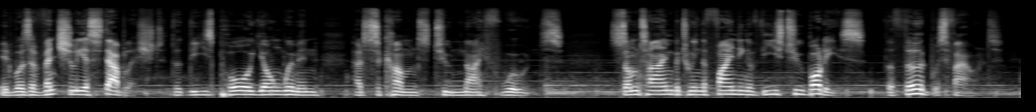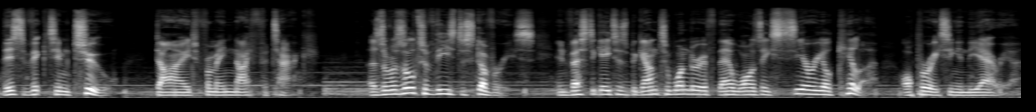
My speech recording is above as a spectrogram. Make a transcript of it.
it was eventually established that these poor young women had succumbed to knife wounds. Sometime between the finding of these two bodies, the third was found. This victim, too, died from a knife attack. As a result of these discoveries, investigators began to wonder if there was a serial killer operating in the area.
